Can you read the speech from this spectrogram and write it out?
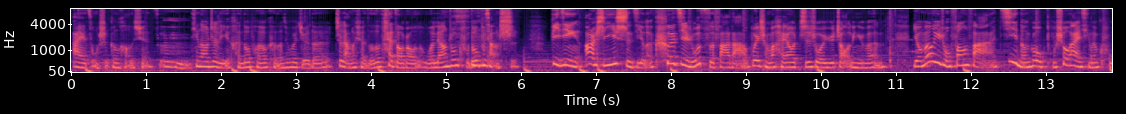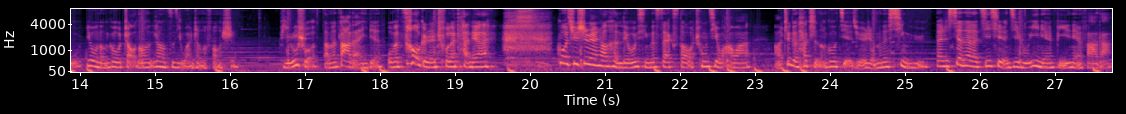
爱总是更好的选择。嗯听到这里，很多朋友可能就会觉得这两个选择都太糟糕了，我两种苦都不想吃。毕竟二十一世纪了，科技如此发达，为什么还要执着于找另一半呢？有没有一种方法，既能够不受爱情的苦，又能够找到让自己完整的方式？比如说，咱们大胆一点，我们造个人出来谈恋爱。过去市面上很流行的 sex doll 充气娃娃啊，这个它只能够解决人们的性欲，但是现在的机器人技术一年比一年发达，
